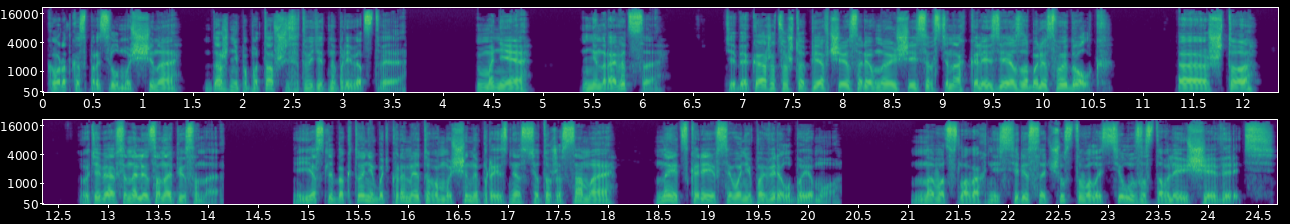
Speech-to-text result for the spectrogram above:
Коротко спросил мужчина, даже не попытавшись ответить на приветствие. «Мне... не нравится?» Тебе кажется, что певчие, соревнующиеся в стенах Колизея, забыли свой долг? Э, что? У тебя все на лицо написано. Если бы кто-нибудь, кроме этого мужчины, произнес все то же самое, Нейт, скорее всего, не поверил бы ему. Но вот в словах Несириса чувствовалась сила, заставляющая верить.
